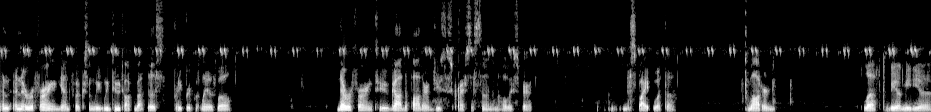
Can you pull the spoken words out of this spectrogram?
And, and they're referring again, folks, and we, we do talk about this pretty frequently as well. They're referring to God the Father and Jesus Christ the Son and the Holy Spirit. Despite what the modern left via media,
